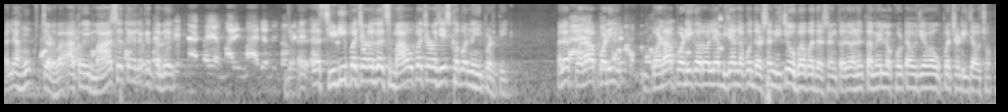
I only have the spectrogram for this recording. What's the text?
એટલે હું ચડવા આ તો કઈ માં છે તો એટલે કે તમે એટલે સીડી પર ચડો છો માં ઉપર ચડો છો એ જ ખબર નહીં પડતી એટલે પડા પડી પડા પડી કરો એટલે બીજા લોકો દર્શન નીચે ઊભા પર દર્શન કર્યો અને તમે લખોટાઓ જેવા ઉપર ચડી જાઓ છો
